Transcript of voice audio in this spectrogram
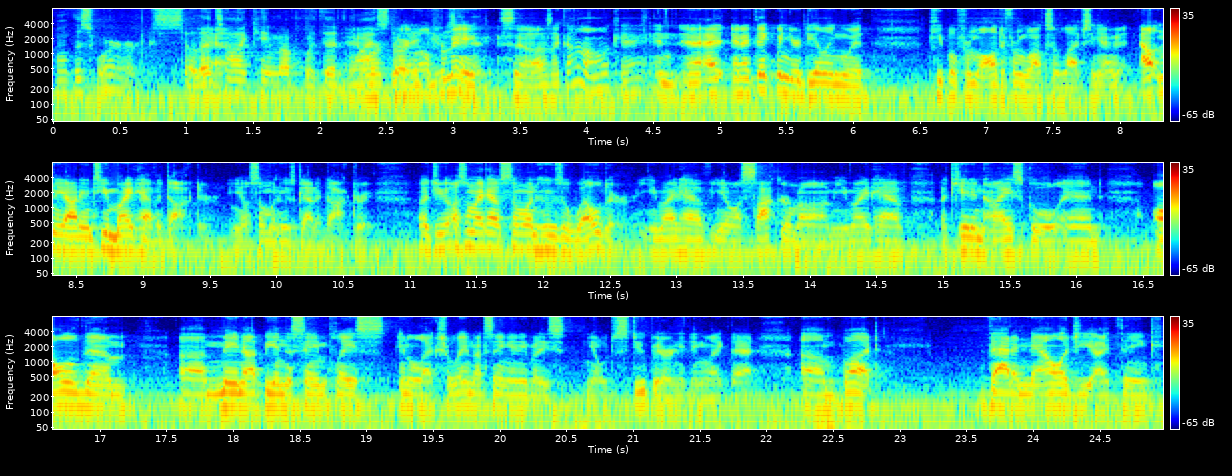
well this works. So that's Yeah. how I came up with it and That why I worked very started well for using me. it. So I was like, oh, okay. And and I, and I think when you're dealing with people from all different walks of life, so, you know, out in the audience, you might have a doctor, you know, someone who's got a doctorate, but you also might have someone who's a welder. You might have, you know, a soccer mom. You might have a kid in high school, and all of them. Uh, may not be in the same place intellectually. I'm not saying anybody's you know stupid or anything like that, um, but that analogy I think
